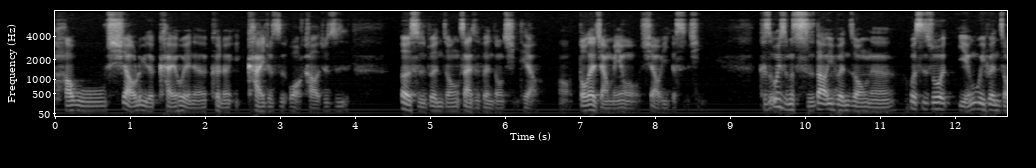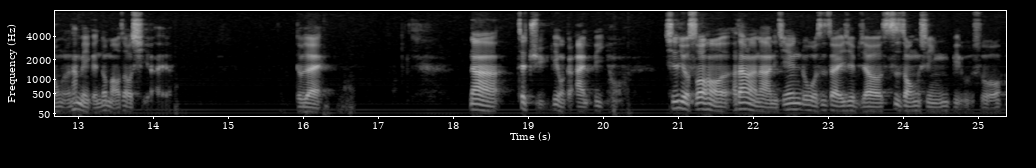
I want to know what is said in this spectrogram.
毫无效率的开会呢，可能一开就是我靠，就是二十分钟、三十分钟起跳哦，都在讲没有效益的事情。可是为什么迟到一分钟呢？或是说延误一分钟呢？他每个人都毛躁起来了，对不对？那再举另外一个案例哈，其实有时候哈，当然啦，你今天如果是在一些比较市中心，比如说，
